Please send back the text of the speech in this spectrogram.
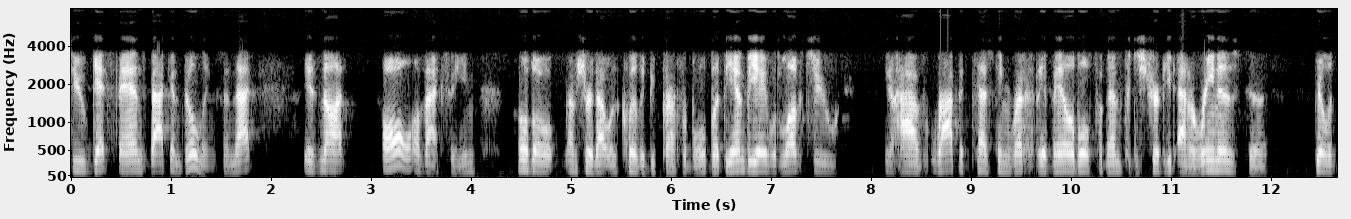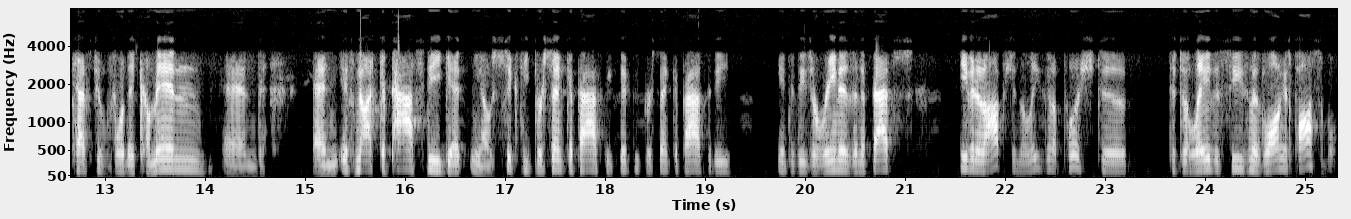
to get fans back in buildings. And that is not all a vaccine, although I'm sure that would clearly be preferable. But the NBA would love to, you know, have rapid testing readily available for them to distribute at arenas to be able to test people before they come in and and if not capacity, get, you know, 60% capacity, 50% capacity into these arenas. And if that's even an option, the league's going to push to to delay the season as long as possible.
